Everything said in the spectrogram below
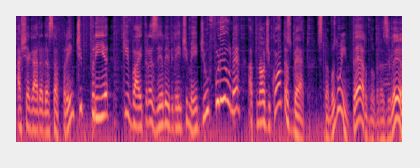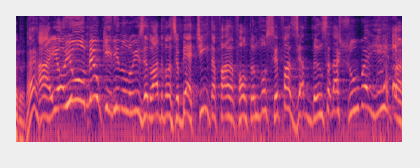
a chegada dessa frente fria que vai trazer, evidentemente, o frio, né? Afinal de contas, Beto, estamos no inverno brasileiro, né? Ah, e, e o meu querido Luiz Eduardo falando assim, Betinho, tá fa- faltando você fazer a dança da chuva aí, pra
